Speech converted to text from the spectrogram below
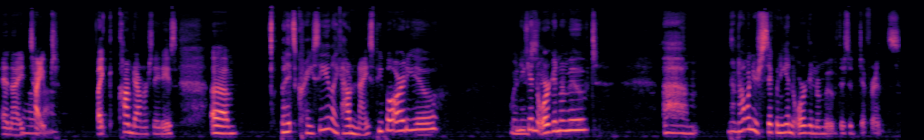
and I that. typed. Like, calm down, Mercedes. Um, but it's crazy, like how nice people are to you when, you you're get an organ removed. Um, no, not when you're sick. When you get an organ removed, there's a difference.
